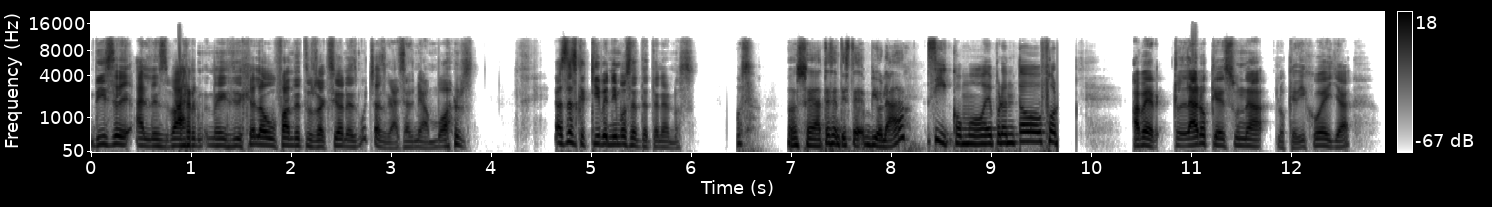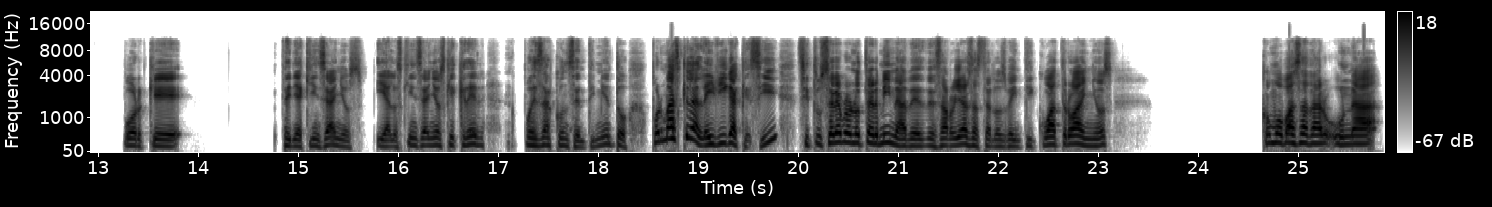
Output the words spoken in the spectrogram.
Dice Alesbar, me dije la fan de tus reacciones. Muchas gracias, mi amor. Sabes que aquí venimos a entretenernos. O sea, ¿te sentiste violada? Sí, como de pronto for- A ver, claro que es una, lo que dijo ella, porque tenía 15 años y a los 15 años, ¿qué creen? No puedes dar consentimiento. Por más que la ley diga que sí, si tu cerebro no termina de desarrollarse hasta los 24 años, ¿cómo vas a dar una,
